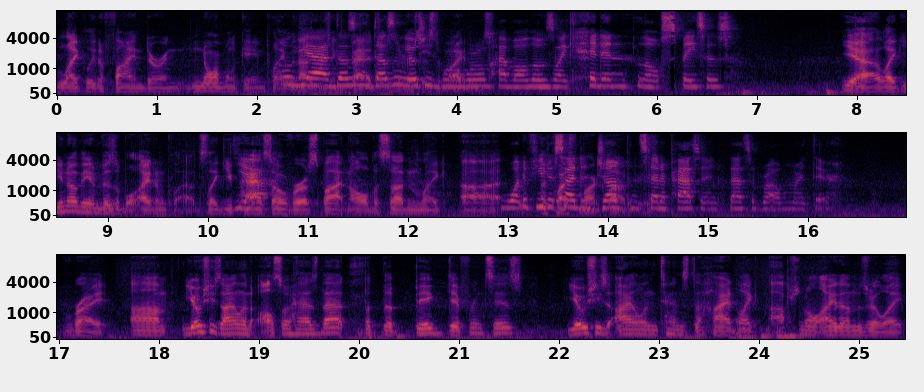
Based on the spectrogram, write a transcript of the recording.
likely to find during normal gameplay. Oh yeah, doesn't doesn't Yoshi's World items. World have all those like hidden little spaces? Yeah, like you know the invisible item clouds. Like you Yeah. pass over a spot and all of a sudden, like uh, What if you decide to jump instead of passing? That's a problem right there. Right. Um, Yoshi's Island also has that, but the big difference is Yoshi's Island tends to hide like optional items or like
